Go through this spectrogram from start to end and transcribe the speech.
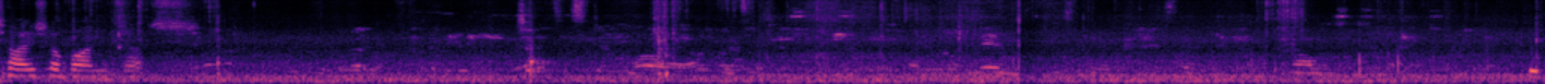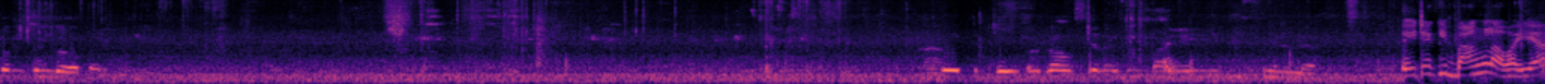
ছয়শো পঞ্চাশ। এইটা কি বাংলা ভাইয়া?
